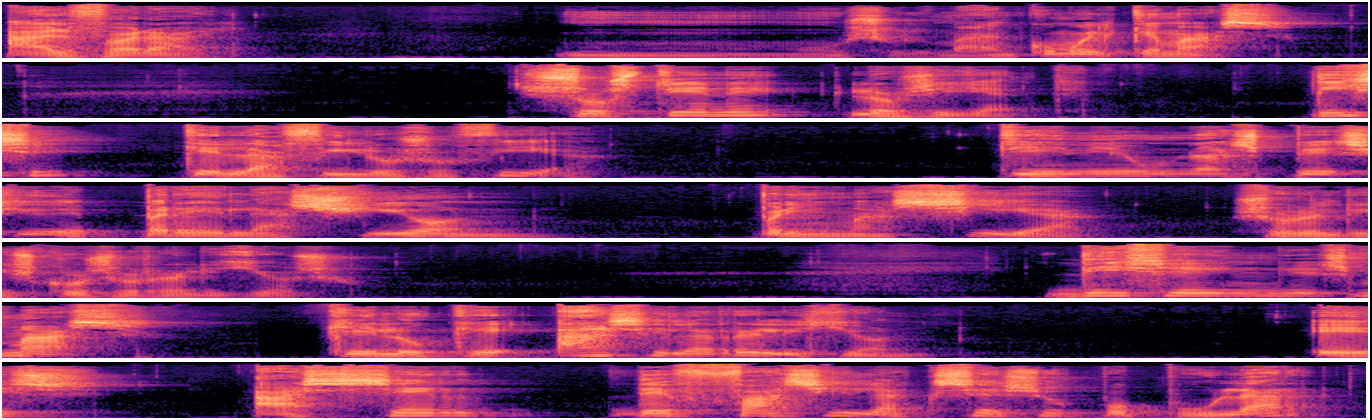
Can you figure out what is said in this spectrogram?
Al-Farabi, musulmán como el que más, sostiene lo siguiente. Dice que la filosofía tiene una especie de prelación, primacía sobre el discurso religioso. Dice, es más, que lo que hace la religión es hacer de fácil acceso popular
